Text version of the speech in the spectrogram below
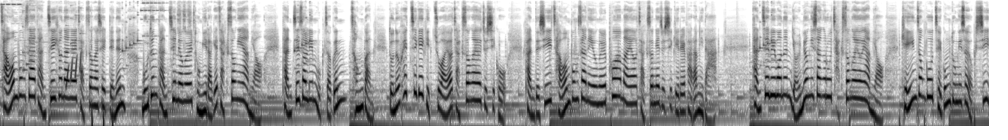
자원봉사 단체 현황을 작성하실 때는 모든 단체명을 동일하게 작성해야 하며 단체 설립 목적은 정관 또는 회칙에 기초하여 작성하여 주시고 반드시 자원봉사 내용을 포함하여 작성해 주시기를 바랍니다. 단체 회원은 10명 이상으로 작성하여야 하며 개인정보 제공 동의서 역시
